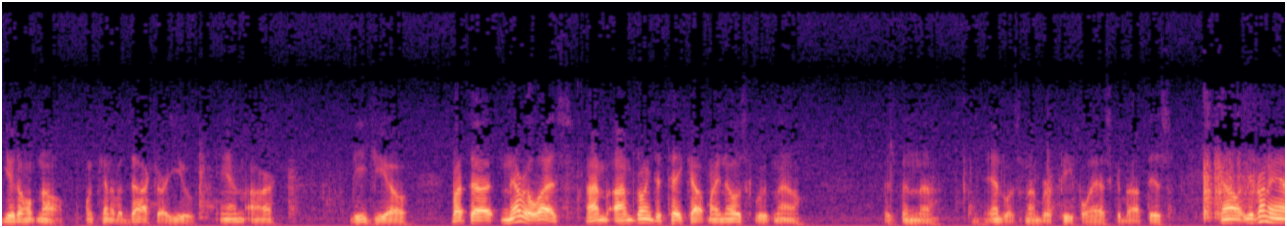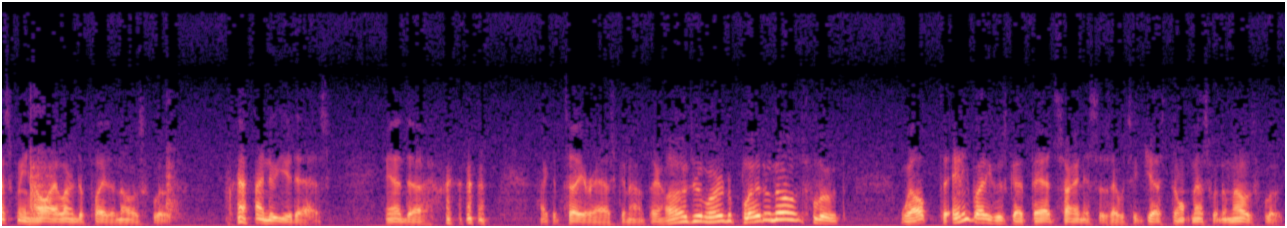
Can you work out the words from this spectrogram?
You don't know. What kind of a doctor are you? M R D G O. But uh, nevertheless, I'm I'm going to take out my nose flute now. There's been an endless number of people ask about this. Now you're going to ask me how I learned to play the nose flute. I knew you'd ask, and uh, I could tell you're asking out there. How'd you learn to play the nose flute? Well, to anybody who's got bad sinuses, I would suggest don't mess with the nose flute.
